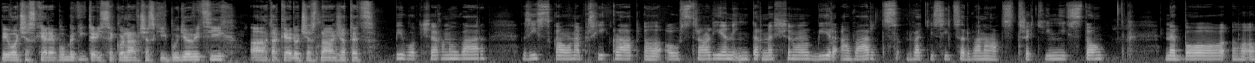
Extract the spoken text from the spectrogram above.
Pivo České republiky, který se koná v Českých Budějovicích a také dočasná Žatec. Pivo Černovar získalo například uh, Australian International Beer Awards 2012 třetí místo, nebo uh,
